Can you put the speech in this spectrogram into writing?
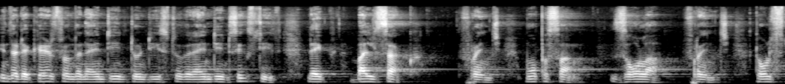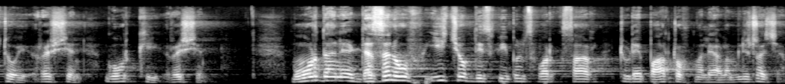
in the decades from the 1920s to the 1960s, like Balzac, French, Maupassant, Zola, French, Tolstoy, Russian, Gorky, Russian. More than a dozen of each of these people's works are today part of Malayalam literature.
